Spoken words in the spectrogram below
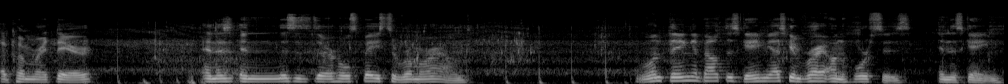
I put them right there, and this and this is their whole space to roam around. One thing about this game, you guys can ride on horses in this game.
